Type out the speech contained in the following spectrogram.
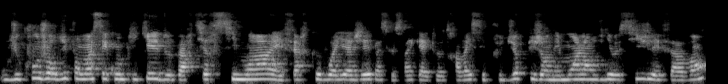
du coup, aujourd'hui, pour moi, c'est compliqué de partir six mois et faire que voyager parce que c'est vrai qu'avec le travail, c'est plus dur. Puis j'en ai moins l'envie aussi, je l'ai fait avant.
